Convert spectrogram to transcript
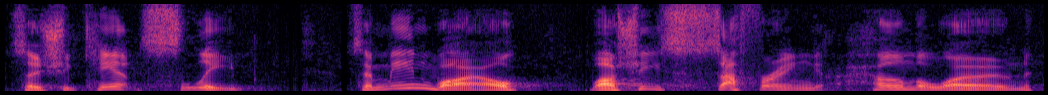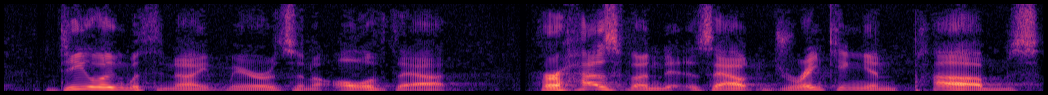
So she can't sleep. So meanwhile, while she's suffering home alone, dealing with nightmares and all of that, her husband is out drinking in pubs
